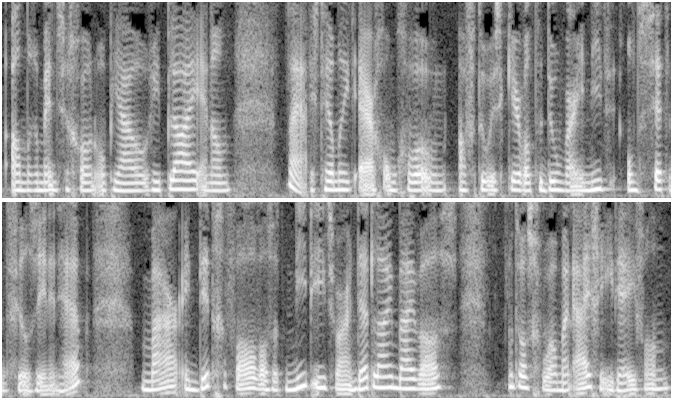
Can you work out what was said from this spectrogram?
andere mensen gewoon op jouw reply. En dan nou ja, is het helemaal niet erg om gewoon af en toe eens een keer wat te doen waar je niet ontzettend veel zin in hebt. Maar in dit geval was het niet iets waar een deadline bij was. Het was gewoon mijn eigen idee van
